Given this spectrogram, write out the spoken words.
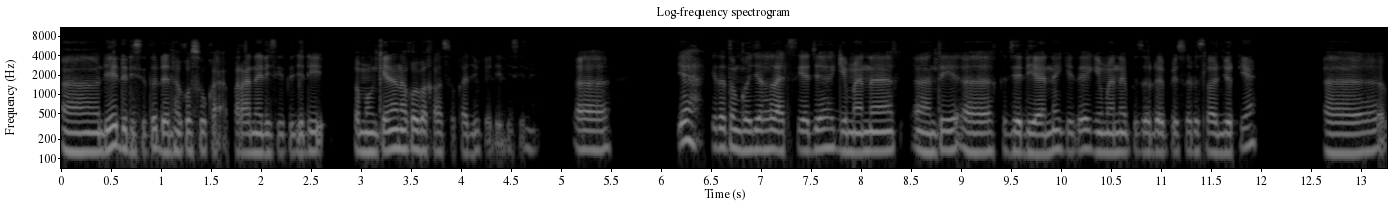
Eee, dia ada di situ dan aku suka perannya di situ, jadi kemungkinan aku bakal suka juga dia di sini. Eee, ya kita tunggu aja, let's see aja gimana, eee, nanti, eee, kejadiannya gitu ya, gimana episode-episode selanjutnya. Eee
